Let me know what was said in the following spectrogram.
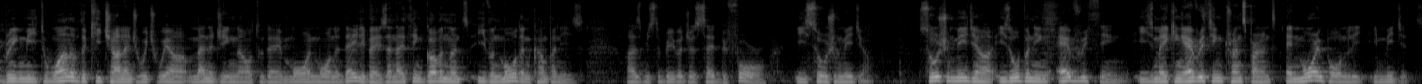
bring me to one of the key challenges which we are managing now today more and more on a daily basis. And I think government, even more than companies, as Mr. Biver just said before, is social media social media is opening everything, is making everything transparent, and more importantly, immediate.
